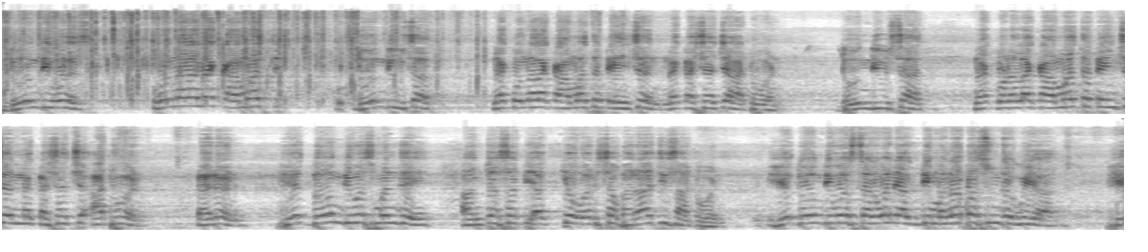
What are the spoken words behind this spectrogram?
दोन दिवस कोणाला ना कामात दोन दिवसात ना कोणाला कामाचं टेन्शन ना कशाची आठवण. दोन दिवसात ना कोणाला कामाचं टेन्शन ना कशाची आठवण. कारण हे दोन दिवस म्हणजे आमच्यासाठी अख्ख्या वर्षभराची साठवण. हे दोन दिवस सर्वांनी अगदी मनापासून जगूया. हे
